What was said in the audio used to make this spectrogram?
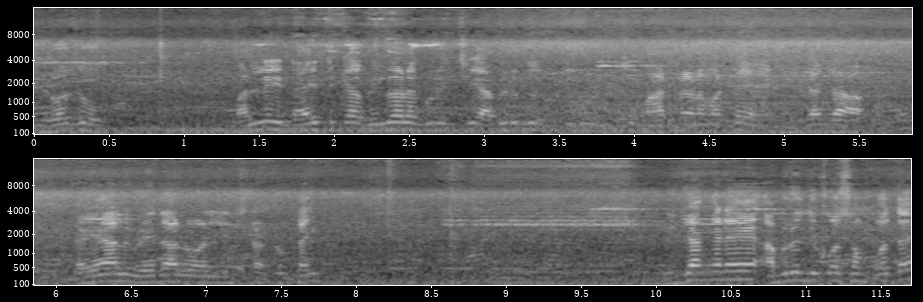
ఈరోజు మళ్ళీ నైతిక విలువల గురించి అభివృద్ధి గురించి మాట్లాడడం అంటే నిజంగా దయాలు వేదాలు ఉంటాయి. నిజంగానే అభివృద్ధి కోసం పోతే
